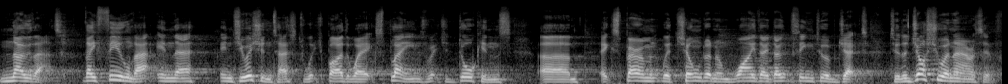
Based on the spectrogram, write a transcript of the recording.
know that. They feel that in their intuition test, which, by the way, explains Richard Dawkins' um, experiment with children and why they don't seem to object to the Joshua narrative.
